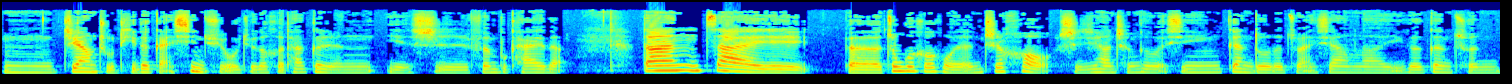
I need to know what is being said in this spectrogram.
嗯，这样主题的感兴趣，我觉得和他个人也是分不开的。当然，在呃中国合伙人之后，实际上陈可辛更多的转向了一个更纯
